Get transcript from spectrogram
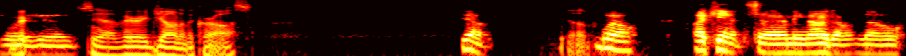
What it is. Yeah, very John of the Cross. Yeah. Yeah. Well, I can't say. I mean, I don't know.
